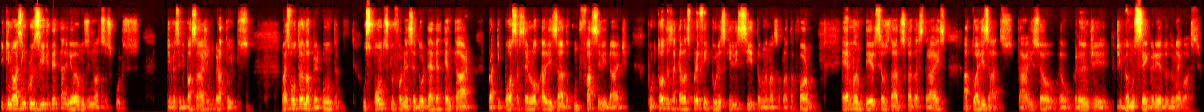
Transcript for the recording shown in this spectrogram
e que nós inclusive detalhamos em nossos cursos. Diga-se de passagem, gratuitos. Mas voltando à pergunta, os pontos que o fornecedor deve atentar para que possa ser localizado com facilidade por todas aquelas prefeituras que licitam na nossa plataforma é manter seus dados cadastrais atualizados, tá? Isso é o, é o grande, digamos, segredo do negócio.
